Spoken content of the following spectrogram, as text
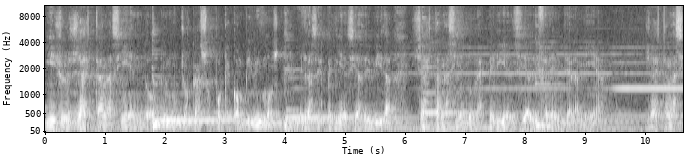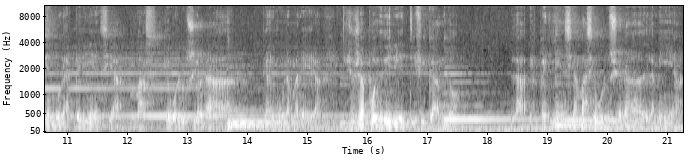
Y ellos ya están haciendo, en muchos casos porque convivimos en las experiencias de vida, ya están haciendo una experiencia diferente a la mía, ya están haciendo una experiencia más evolucionada de alguna manera. Y yo ya puedo ir identificando la experiencia más evolucionada de la mía.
